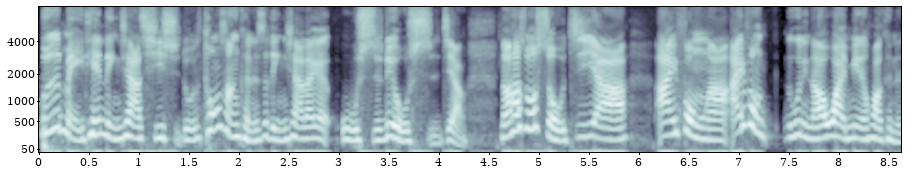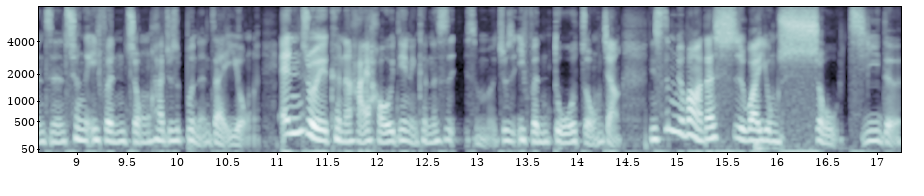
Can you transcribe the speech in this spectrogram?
不是每天零下七十度，通常可能是零下大概五十六十这样。然后他说手机啊。iPhone 啊，iPhone 如果你拿到外面的话，可能只能撑个一分钟，它就是不能再用了。Android 可能还好一点点，可能是什么就是一分多钟这样，你是没有办法在室外用手机的。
